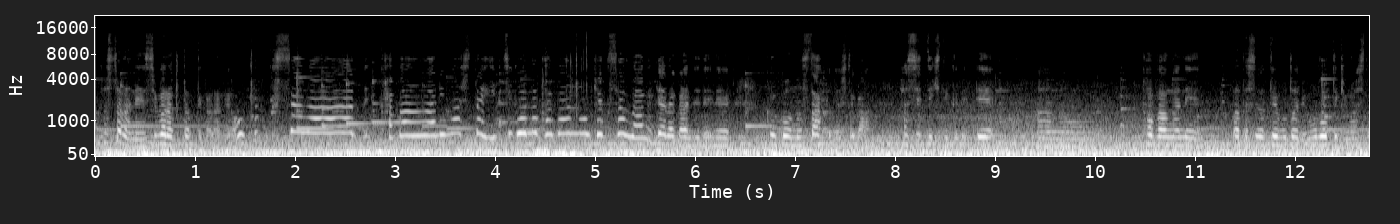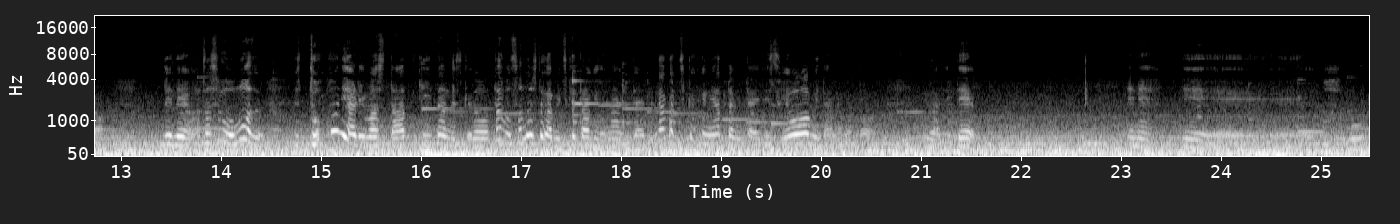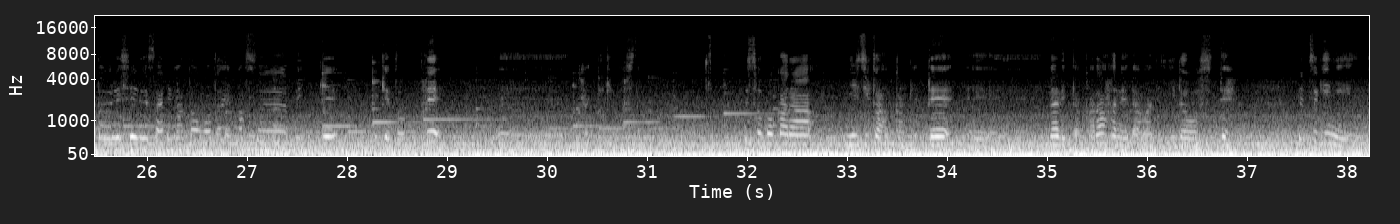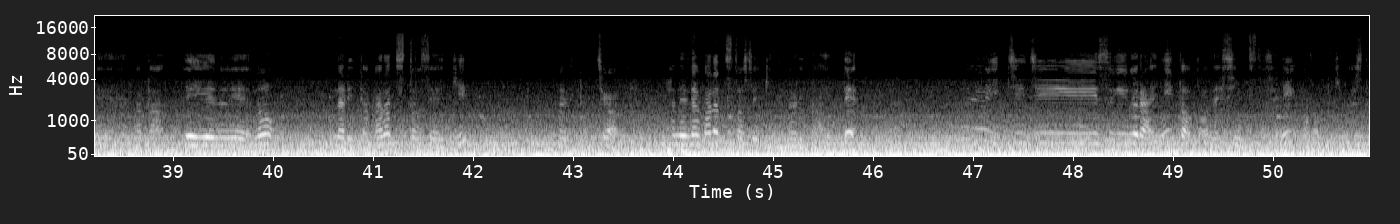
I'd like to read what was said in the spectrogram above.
そしたらねしばらく経ってからね「お客様!」って「カバンありましたいちごのカバンのお客様!」みたいな感じでね空港のスタッフの人が走ってきてくれてあのカバンがね私の手元に戻ってきました。でね私も思わず「どこにありました?」って聞いたんですけど多分その人が見つけたわけじゃないみたいでなんか近くにあったみたいですよみたいなことを言われて。でねえー嬉しいですありがとうございます」って言って受け取って、えー、帰ってきました。でそこから2時間かけて、えー、成田から羽田まで移動してで次に、えー、また ANA の成田から千歳駅。成田違う。羽田から千歳駅に乗り換えて。1時過ぎぐらいにとうとうね新千歳に戻ってきまし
